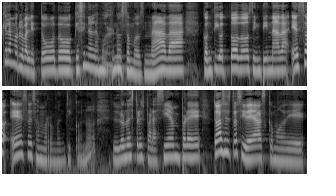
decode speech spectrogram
que el amor lo vale todo, que sin el amor no somos nada, contigo todo, sin ti nada. Eso, eso es amor romántico, ¿no? Lo nuestro es para siempre. Todas estas ideas como de,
